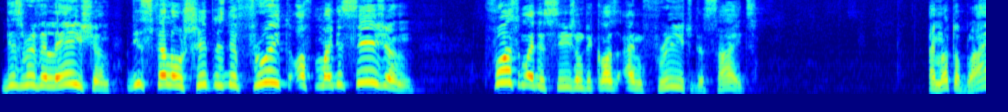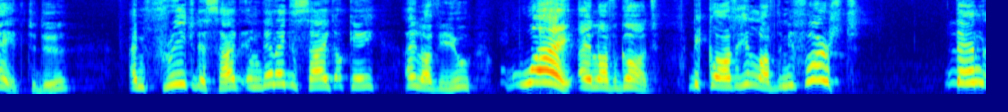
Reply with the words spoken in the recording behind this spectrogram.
This revelation, this fellowship is the fruit of my decision. First, my decision because I'm free to decide. I'm not obliged to do. I'm free to decide, and then I decide, okay, I love you. Why I love God? Because He loved me first. Then,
